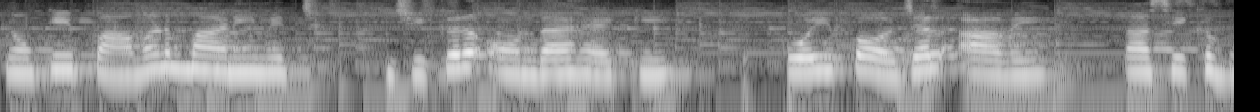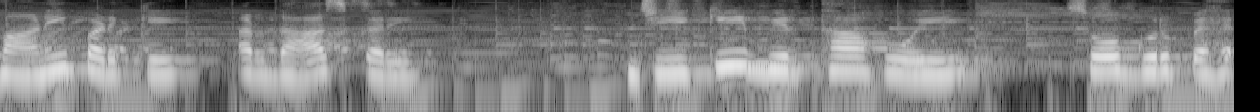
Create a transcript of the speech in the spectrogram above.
ਕਿਉਂਕਿ ਪਾਵਨ ਬਾਣੀ ਵਿੱਚ ਜ਼ਿਕਰ ਆਉਂਦਾ ਹੈ ਕਿ ਕੋਈ ਭੌਜਲ ਆਵੇ ਤਾਂ ਸਿੱਖ ਬਾਣੀ ਪੜ੍ਹ ਕੇ ਅਰਦਾਸ ਕਰੇ। ਜੀ ਕੀ ਬਿਰਥਾ ਹੋਈ, ਸੋ ਗੁਰ ਪਹਿ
